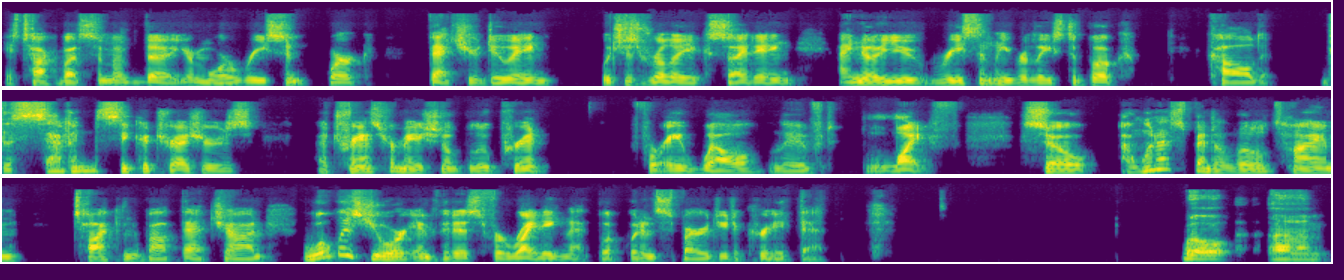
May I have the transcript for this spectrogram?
is talk about some of the your more recent work that you're doing, which is really exciting. I know you recently released a book called The Seven Seeker Treasures, a transformational blueprint for a well-lived life. So I want to spend a little time talking about that, John. What was your impetus for writing that book? What inspired you to create that? Well, um,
